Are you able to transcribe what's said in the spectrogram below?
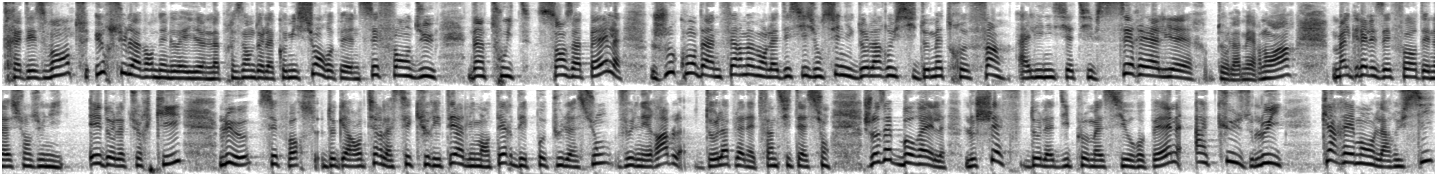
très décevante. Ursula von der Leyen, la présidente de la Commission européenne, s'est fendue d'un tweet sans appel. Je condamne fermement la décision cynique de la Russie de mettre fin à l'initiative céréalière de la mer Noire, malgré les efforts des Nations Unies et de la Turquie, l'UE s'efforce de garantir la sécurité alimentaire des populations vulnérables de la planète. Fin citation. Joseph Borrell, le chef de la diplomatie européenne, accuse, lui, carrément la Russie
